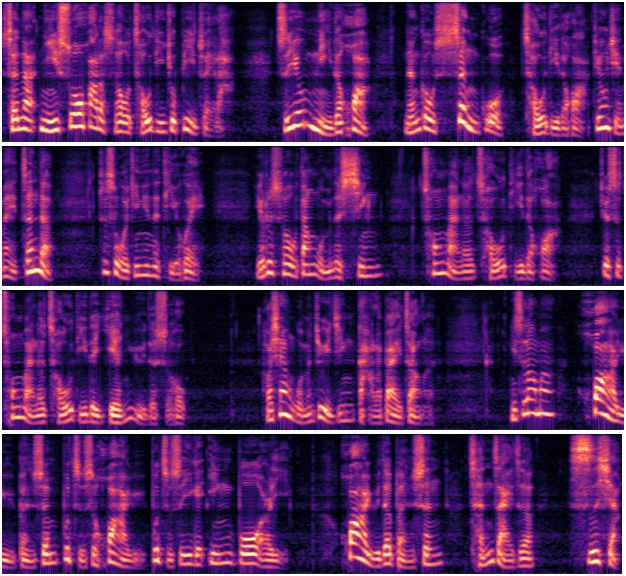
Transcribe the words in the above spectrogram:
神啊，你说话的时候，仇敌就闭嘴啦。只有你的话能够胜过仇敌的话。弟兄姐妹，真的，这是我今天的体会。有的时候，当我们的心充满了仇敌的话，就是充满了仇敌的言语的时候，好像我们就已经打了败仗了。你知道吗？话语本身不只是话语，不只是一个音波而已。话语的本身承载着思想。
